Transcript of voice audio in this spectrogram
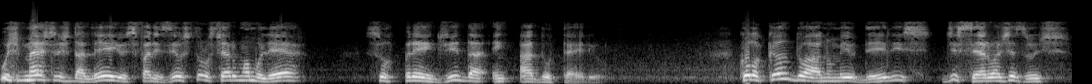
os mestres da lei e os fariseus trouxeram uma mulher surpreendida em adultério. Colocando-a no meio deles, disseram a Jesus:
